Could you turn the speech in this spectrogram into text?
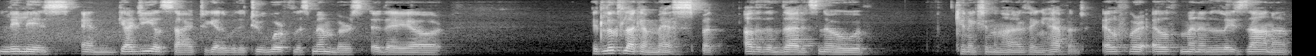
Lily's, and Gajeel's side, together with the two worthless members, uh, they are. It looks like a mess, but other than that, it's no connection on how anything happened. Elfver, Elfman, and Lisanna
